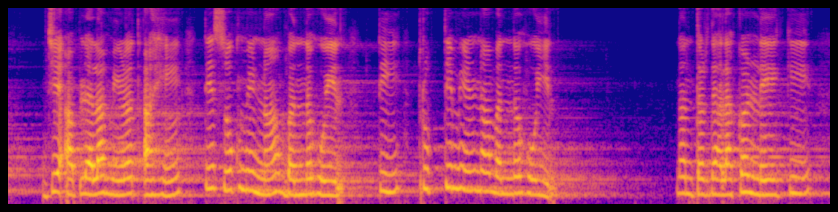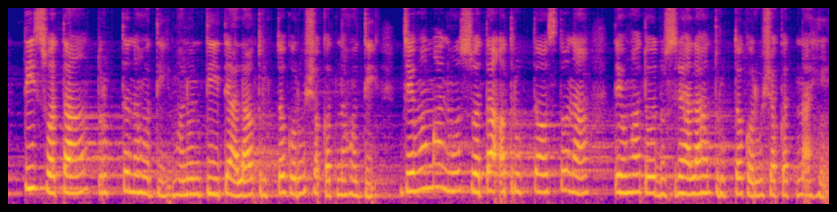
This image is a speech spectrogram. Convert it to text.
जे आपल्याला मिळत आहे ते सुख मिळणं बंद होईल. ती तृप्ती मिळणं बंद होईल. नंतर त्याला कळले की ती स्वतः तृप्त नव्हती म्हणून ती त्याला तृप्त करू शकत नव्हती. जेव्हा माणूस स्वतः अतृप्त असतो ना तेव्हा तो दुसऱ्याला तृप्त करू शकत नाही.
